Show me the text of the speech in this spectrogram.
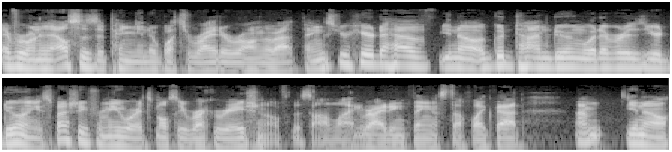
everyone else's opinion of what's right or wrong about things. You're here to have, you know, a good time doing whatever it is you're doing, especially for me where it's mostly recreational for this online writing thing and stuff like that. I'm, you know,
